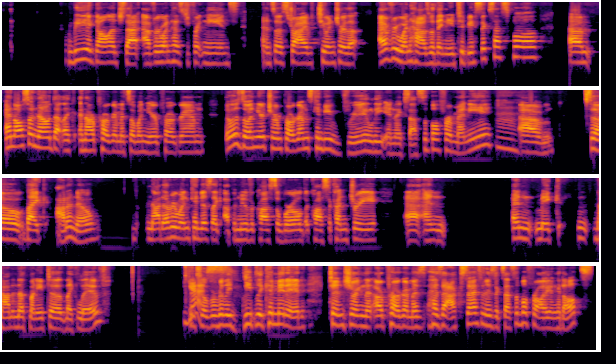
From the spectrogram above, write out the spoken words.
We acknowledge that everyone has different needs. And so strive to ensure that everyone has what they need to be successful um, and also know that, like in our program, it's a one year program. Those one year term programs can be really inaccessible for many. Mm. Um, so, like, I don't know, not everyone can just like up and move across the world, across the country, uh, and and make not enough money to like live. Yes. And so we're really deeply committed to ensuring that our program is, has access and is accessible for all young adults.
